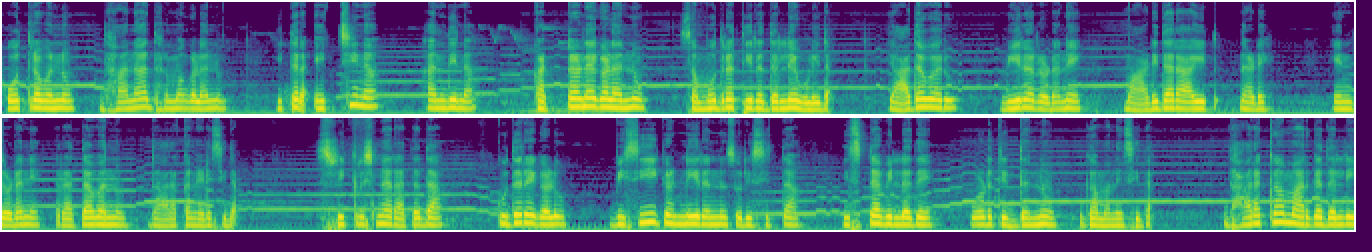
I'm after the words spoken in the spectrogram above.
ಹೋತ್ರವನ್ನು ದಾನ ಧರ್ಮಗಳನ್ನು ಇತರ ಹೆಚ್ಚಿನ ಅಂದಿನ ಕಟ್ಟಳೆಗಳನ್ನು ಸಮುದ್ರ ತೀರದಲ್ಲೇ ಉಳಿದ. ಯಾದವರು ವೀರರೊಡನೆ ಮಾಡಿದರಾಯಿತು ನಡೆ ಎಂದೊಡನೆ ರಥವನ್ನು ಧಾರಕ ನಡೆಸಿದ. ಶ್ರೀಕೃಷ್ಣ ರಥದ ಕುದುರೆಗಳು ಬಿಸಿ ಗಣ್ಣೀರನ್ನು ಸುರಿಸುತ್ತಾ ಇಷ್ಟವಿಲ್ಲದೆ ಓಡುತ್ತಿದ್ದನ್ನು ಗಮನಿಸಿದ. ಧಾರಕ ಮಾರ್ಗದಲ್ಲಿ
